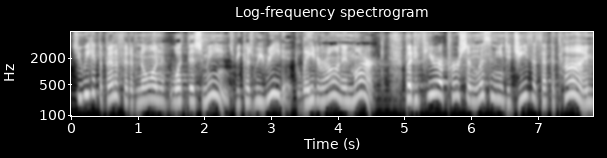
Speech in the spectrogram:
See, we get the benefit of knowing what this means because we read it later on in Mark. But if you're a person listening to Jesus at the time,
